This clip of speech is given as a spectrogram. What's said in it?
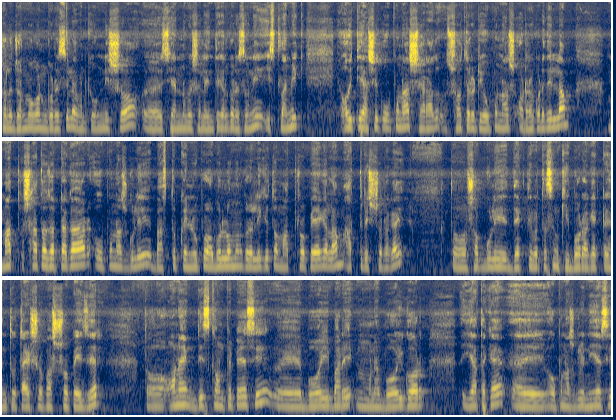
সালে জন্মগ্রহণ করেছিল, এমনকি উনিশশো ছিয়ানব্বই সালে ইন্তেকাল করেছে উনি। ইসলামিক ঐতিহাসিক উপন্যাস, সেরা সতেরোটি উপন্যাস অর্ডার করে দিলাম। মাত্র সাত হাজার টাকার উপন্যাসগুলি বাস্তব উপর অবলম্বন করে লিখিত মাত্র পেয়ে গেলাম আটত্রিশশো টাকায়। তো সবগুলি দেখতে পাচ্ছেন কি বড় এক একটা কিন্তু চারশো, পাঁচশো পেজের তো অনেক ডিসকাউন্টে পেয়েছি বই বাড়ি মানে বইঘর ইয়া থেকে এই উপন্যাসগুলি নিয়েছি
